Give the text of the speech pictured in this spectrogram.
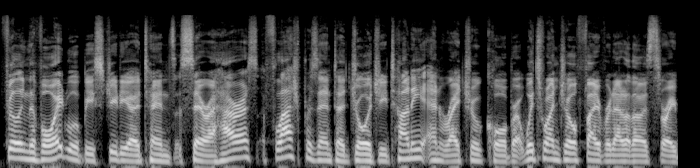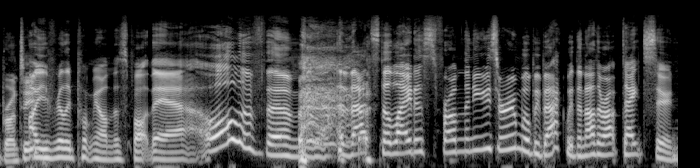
Filling the void will be Studio 10's Sarah Harris, Flash presenter Georgie Tunny, and Rachel Corbett. Which one's your favourite out of those three, Bronte? Oh, you've really put me on the spot there. All of them. That's the latest from the newsroom. We'll be back with another update soon.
